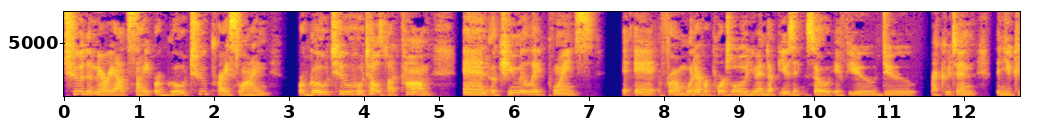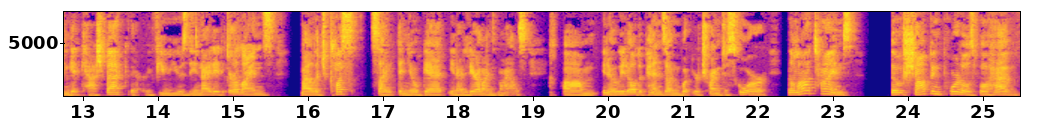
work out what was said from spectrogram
to the Marriott site or go to Priceline or go to hotels.com and accumulate points eh, from whatever portal you end up using. So if you do Rakuten, then you can get cash back there. If you use the United Airlines Mileage Plus site, then you'll get United Airlines miles. Um, you know, it all depends on what you're trying to score. And a lot of times, those shopping portals will have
